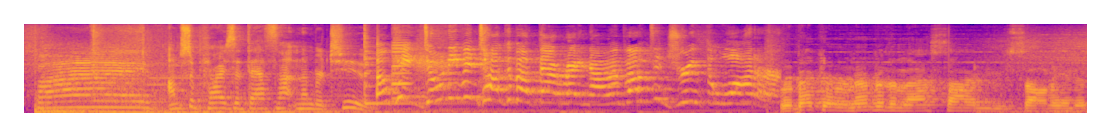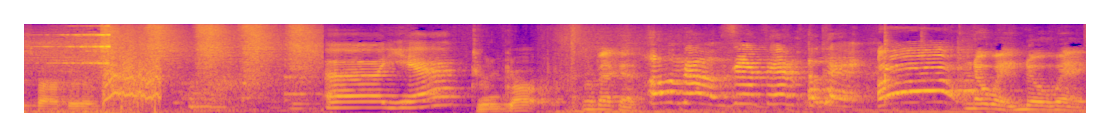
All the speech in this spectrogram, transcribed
Five. I'm surprised that that's not number two. Okay, don't even talk about that right now. I'm about to drink the water. Rebecca, remember the last time you saw me in this bathroom? Uh, yeah. Drink up. Rebecca. Oh no, Zamfam. Okay. Oh! No way, no way.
